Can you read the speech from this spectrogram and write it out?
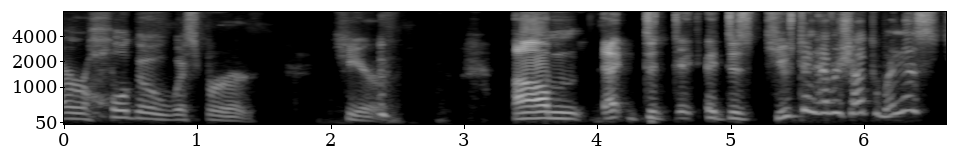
our Holgo whisperer here. um, uh, does Houston have a shot to win this?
